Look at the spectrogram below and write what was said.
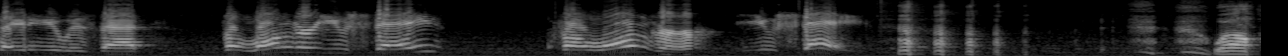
say to you is that the longer you stay, the longer you stay. well,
